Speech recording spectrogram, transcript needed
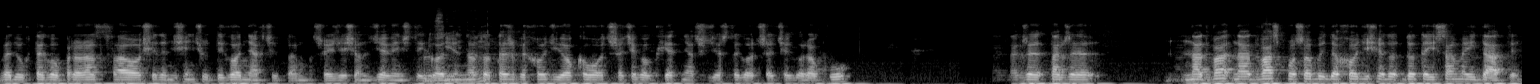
według tego proroctwa o 70 tygodniach, czy tam 69 tygodni, no to też wychodzi około 3 kwietnia 33 roku. Także, także na, dwa, na dwa sposoby dochodzi się do, do tej samej daty.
